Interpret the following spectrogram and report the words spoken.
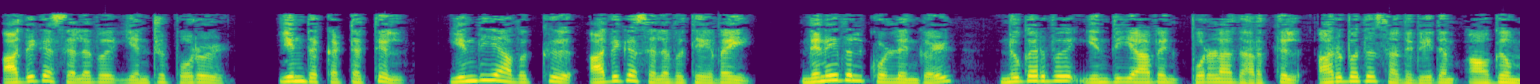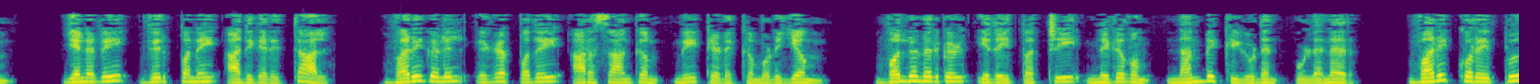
அதிக செலவு என்று பொருள். இந்த கட்டத்தில் இந்தியாவுக்கு அதிக செலவு தேவை. நினைவில் கொள்ளுங்கள் நுகர்வு இந்தியாவின் பொருளாதாரத்தில் அறுபது சதவீதம் ஆகும். எனவே விற்பனை அதிகரித்தால் வரிகளில் இழப்பதை அரசாங்கம் மீட்டெடுக்க முடியும். வல்லுநர்கள் இதை பற்றி மிகவும் நம்பிக்கையுடன் உள்ளனர். வரி குறைப்பு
